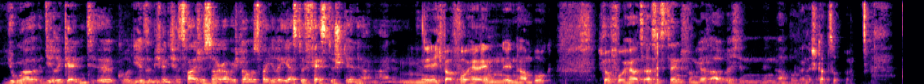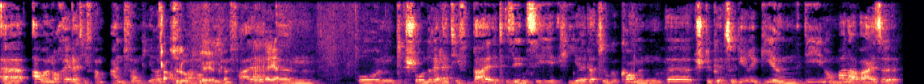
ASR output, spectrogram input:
junger Dirigent. Äh, korrigieren Sie mich, wenn ich was Falsches sage, aber ich glaube, es war Ihre erste feste Stelle an einem. Nee, ich war vorher in, in Hamburg. Ich war vorher als Assistent von Gerd Albrecht in, in Hamburg an der Staatsoper. Äh, aber noch relativ am Anfang Ihrer Absolut, Laufbahn auf ja, jeden klar. Fall. Ja, ja. Ähm, und schon relativ bald sind sie hier dazu gekommen, äh, Stücke zu dirigieren, die normalerweise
